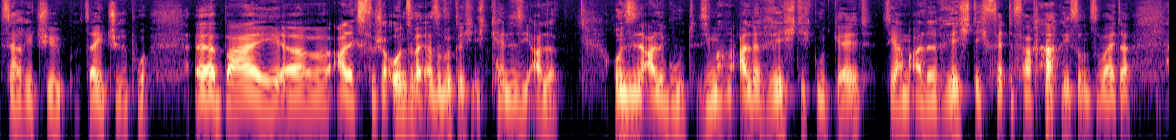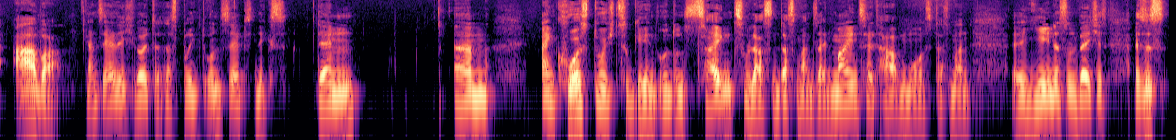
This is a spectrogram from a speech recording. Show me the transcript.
Said Chiripur, äh, bei äh, Alex Fischer und so weiter. Also wirklich, ich kenne sie alle. Und sie sind alle gut. Sie machen alle richtig gut Geld. Sie haben alle richtig fette Ferraris und so weiter. Aber ganz ehrlich, Leute, das bringt uns selbst nichts. Denn ähm, einen Kurs durchzugehen und uns zeigen zu lassen, dass man sein Mindset haben muss, dass man äh, jenes und welches, es ist,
